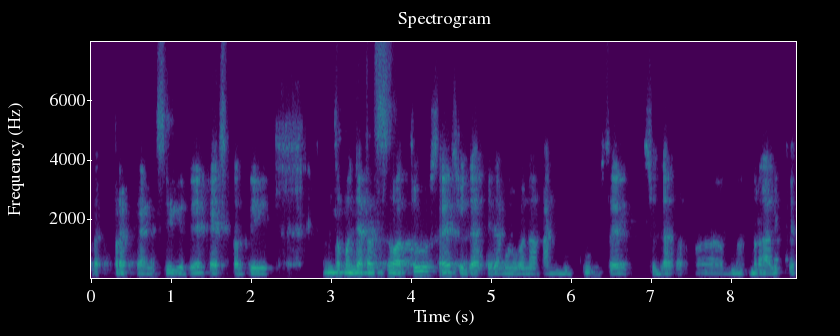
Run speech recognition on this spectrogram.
preferensi gitu ya, kayak seperti untuk mencatat sesuatu saya sudah tidak menggunakan buku, saya sudah uh, beralih ke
